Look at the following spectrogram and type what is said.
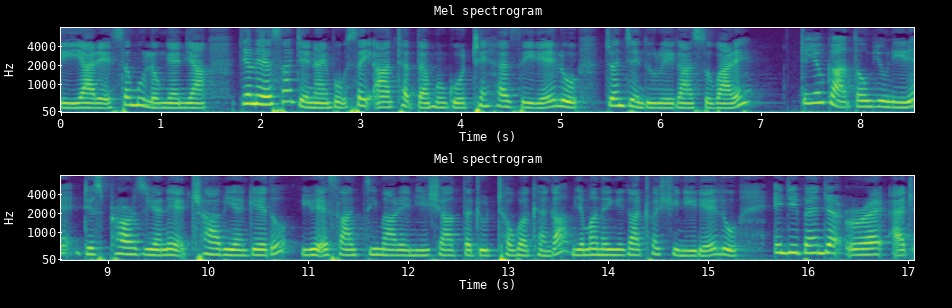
နေရတဲ့စက်မှုလုပ်ငန်းများပြန်လည်စတင်နိုင်ဖို့စိတ်အားထက်သန်မှုကိုထင်ဟပ်စေတယ်လို့ကျွမ်းကျင်သူတွေကဆိုပါတယ်။ တရုတ်ကအသုံးပြုနေတဲ့ dysprasia နဲ့ trabian ကဲ့သို့ရွေးအစားကြီးမားတဲ့မြေရှားသတ္တုထဝက်ခံကမြန်မာနိုင်ငံကထွက်ရှိနေတယ်လို့ Independent Rare Earth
